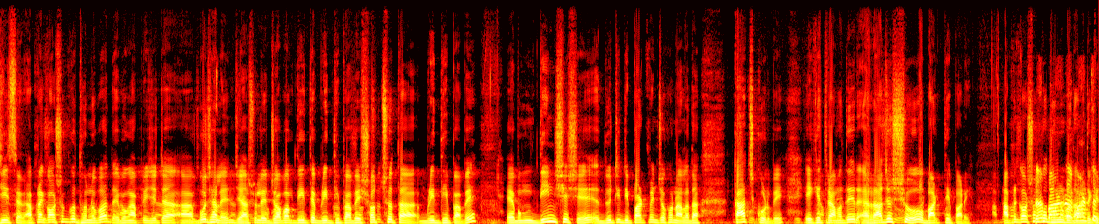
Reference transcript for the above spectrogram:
জি স্যার আপনাকে অসংখ্য ধন্যবাদ এবং আপনি যেটা বোঝালেন যে আসলে জবাবদিহিতে বৃদ্ধি পাবে স্বচ্ছতা বৃদ্ধি পাবে এবং দিন শেষে দুইটি ডিপার্টমেন্ট যখন আলাদা কাজ করবে এক্ষেত্রে আমাদের রাজস্ব বাড়তে পারে। আপনাকে অসংখ্য ধন্যবাদ আমাদেরকে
